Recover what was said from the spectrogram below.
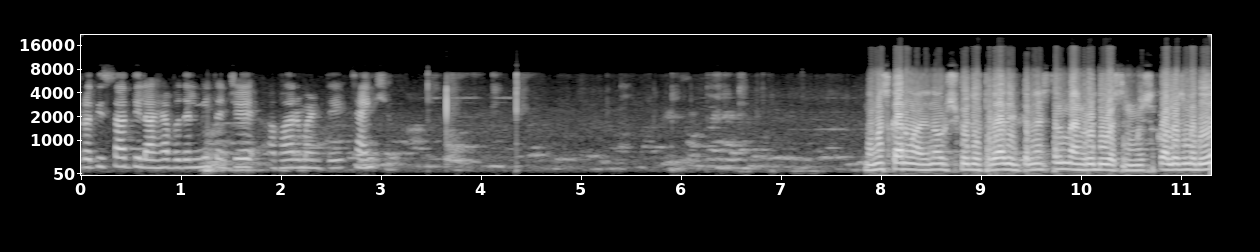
प्रतिसाद दिला. ह्याबद्दल मी त्यांचे आभार मानते. थँक्यू नमस्कार माझं नाव ऋषिकेश धोत्रे आज इंटरनॅशनल मँग्रोव्ह दिवस संगमेश्वर कॉलेजमध्ये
